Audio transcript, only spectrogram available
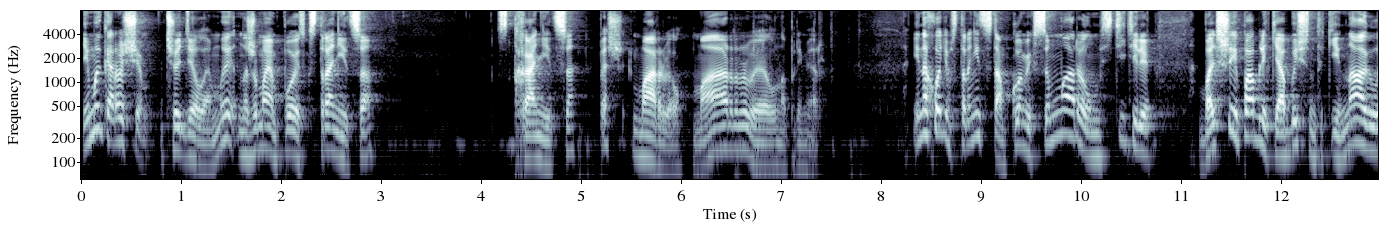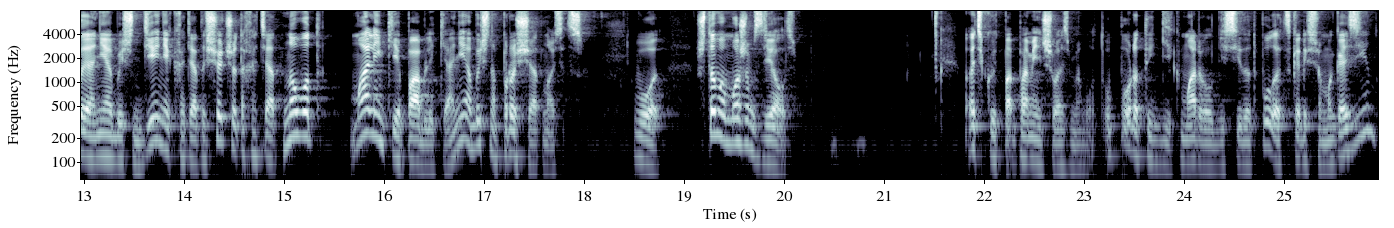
И мы, короче, что делаем? Мы нажимаем поиск страница, страница, Marvel, Marvel, например. И находим страницы там комиксы Marvel, Мстители. Большие паблики обычно такие наглые, они обычно денег хотят, еще что-то хотят. Но вот маленькие паблики, они обычно проще относятся. Вот. Что мы можем сделать? Давайте какой-то поменьше возьмем. Вот. Упоротый гик Marvel DC Deadpool. Это, скорее всего, магазин.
